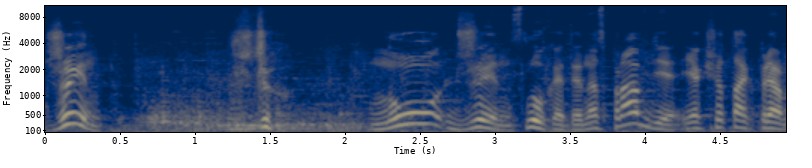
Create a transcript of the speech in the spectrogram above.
джин. Жу. Ну, джин. Слухайте, насправді, якщо так прям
